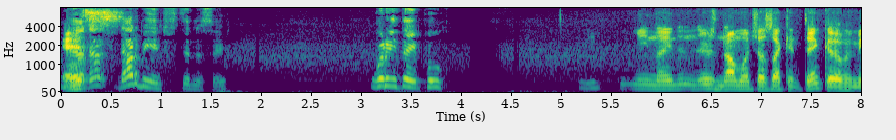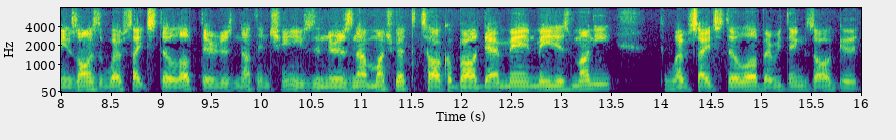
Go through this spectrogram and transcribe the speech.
Yeah, that, that'll be interesting to see. What do you think, Pooh? I mean, like, there's not much else I can think of. I mean, as long as the website's still up there, there's nothing changed, and there's not much left to talk about. That man made his money. The website's still up. Everything's all good.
